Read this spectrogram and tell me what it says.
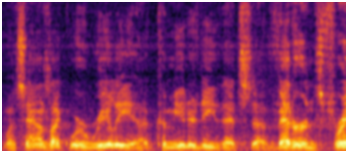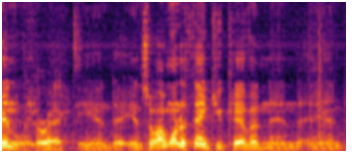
Well, it sounds like we're really a community that's uh, veterans friendly. Correct. And, uh, and so I want to thank you, Kevin and, and,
